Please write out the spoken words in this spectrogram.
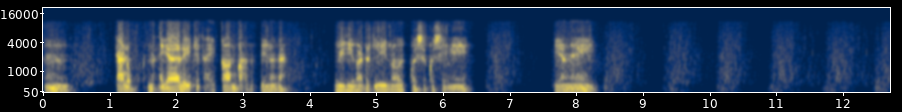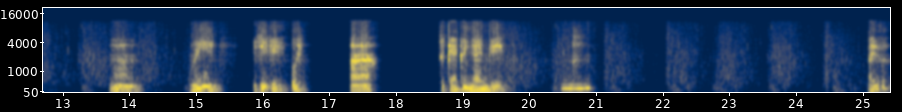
hmm. cả lúc nãy giờ đi chứ thấy con quả bị biển nó ra vì thì vào đất liền rồi quay xe quay xe nghe đi ăn này ừ. ui, cái gì kì ui. À sẽ kẻ kinh nhanh kì ừ. đấy nữa.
